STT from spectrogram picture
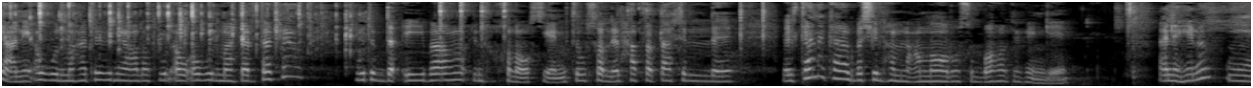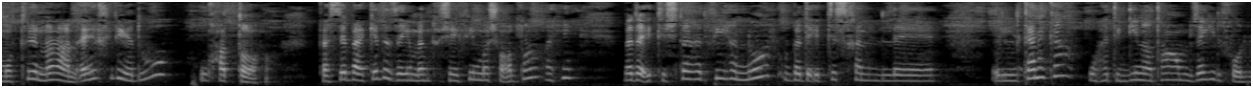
يعني أول ما هتغلي على طول أو أول ما هترتفع وتبدأ إيه بقى؟ خلاص يعني توصل للحافة بتاعت الكنكة بشيلها من على النار وصبها في فنجان. أنا هنا موطيه النار على الآخر يا دوب وحطاها. فسيبها كده زي ما أنتم شايفين ما شاء الله أهي. بدأت تشتغل فيها النار وبدات تسخن الكنكة وهتدينا طعم زي الفل.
